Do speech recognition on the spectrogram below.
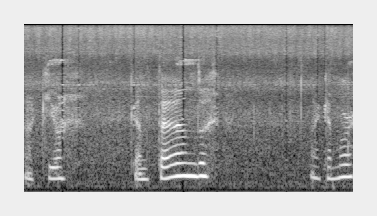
Aqui, ó. Cantando. Ai, que amor.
